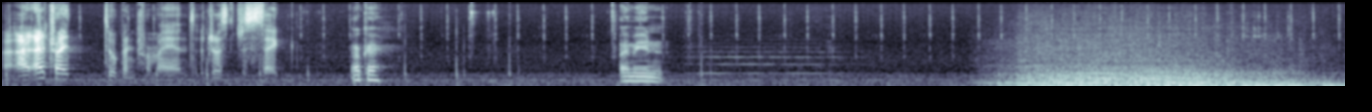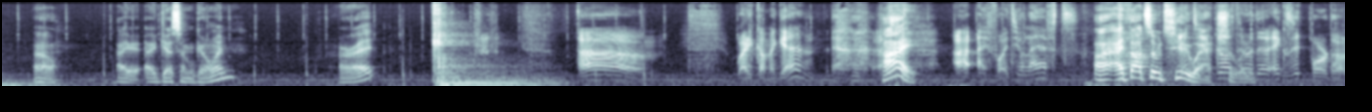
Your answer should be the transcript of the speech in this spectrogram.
I I'll try to open it from my end. Just just a sec. Okay. I mean, Oh. I I guess I'm going? Alright. um welcome again. Hi. I, I thought you left. I, I um, thought so um, too, actually. go through the exit portal?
